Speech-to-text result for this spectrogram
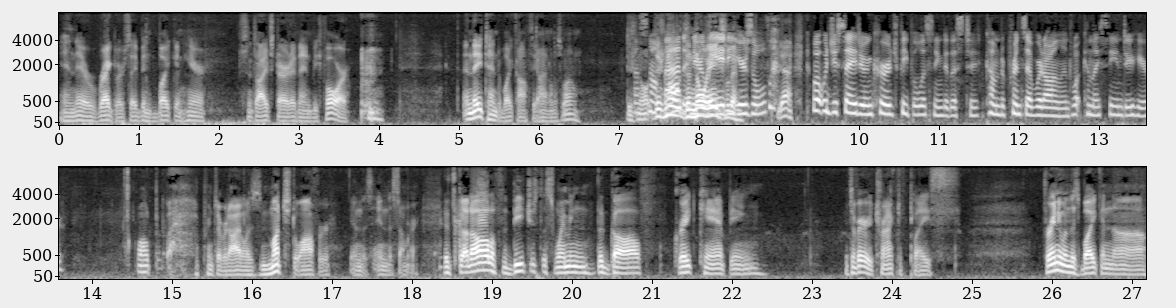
and they're regulars. They've been biking here since I've started and before, and they tend to bike off the island as well. There's That's no, not there's bad no, at there's no nearly age 80 limit. years old. Yeah, What would you say to encourage people listening to this to come to Prince Edward Island? What can they see and do here? well, Prince Edward Island has much to offer in the in the summer. It's got all of the beaches, the swimming, the golf, great camping. It's a very attractive place. For anyone that's biking, uh,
